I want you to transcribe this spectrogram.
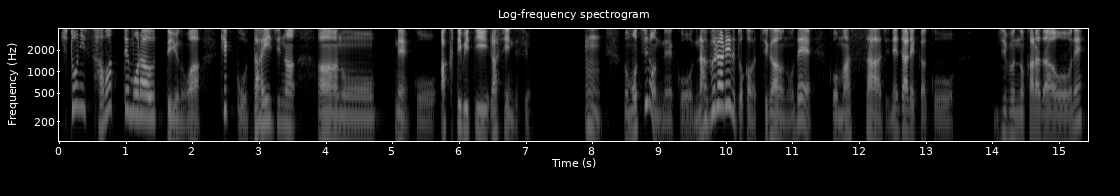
人に触ってもらうっていうのは結構大事なあの、ねこうアクティビティらしいんですよ。うん、もちろんねこう殴られるとかは違うのでこうマッサージね誰かこう自分の体をね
